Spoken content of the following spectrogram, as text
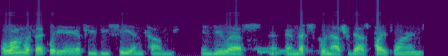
along with equity AFUDC income in U.S. and Mexico natural gas pipelines,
